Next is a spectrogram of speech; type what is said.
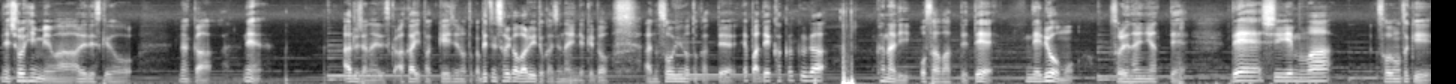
ね商品名はあれですけどなんかねあるじゃないですか。赤いパッケージのとか。別にそれが悪いとかじゃないんだけどあのそういうのとかってやっぱで価格がかなり収まっててで量もそれなりにあってで CM はその時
